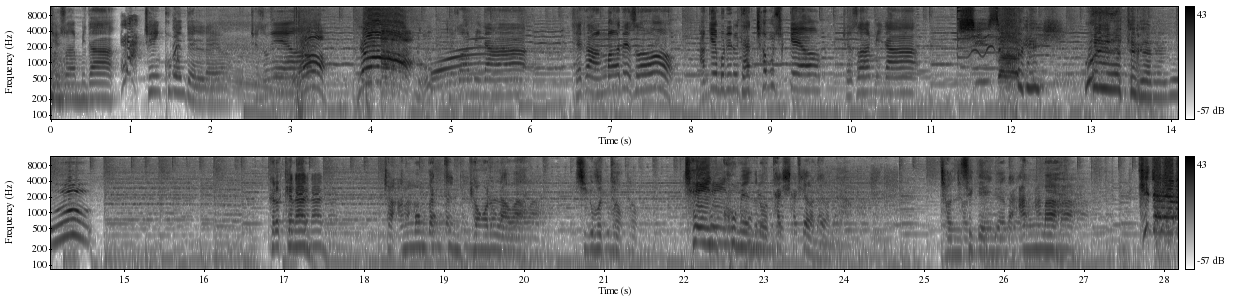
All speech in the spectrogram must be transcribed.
죄송합니다. 체인 코맨 될래요. 죄송해요. 야! 야! 죄송합니다. 제가 악마가 돼서 악의 무리를 다 쳐부술게요. 죄송합니다. 씨. 우리 어떡하라고 그렇게 난 저 악몽 같은 병원을 나와 지금부터 체인 코맨으로 다시 태어난다. 전 세계에 있는 악마 기다려라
